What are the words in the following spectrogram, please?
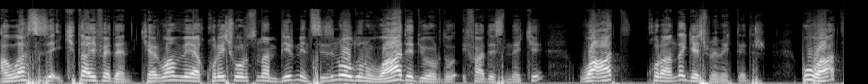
Allah size iki tayfeden kervan veya Kureyş ordusundan birinin sizin olduğunu vaat ediyordu ifadesindeki vaat Kur'an'da geçmemektedir. Bu vaat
